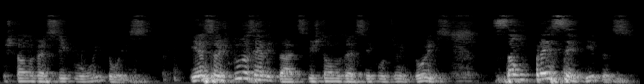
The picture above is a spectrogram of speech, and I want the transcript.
que estão no versículo 1 e 2. E essas duas realidades que estão nos versículos 1 e 2 são precedidas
